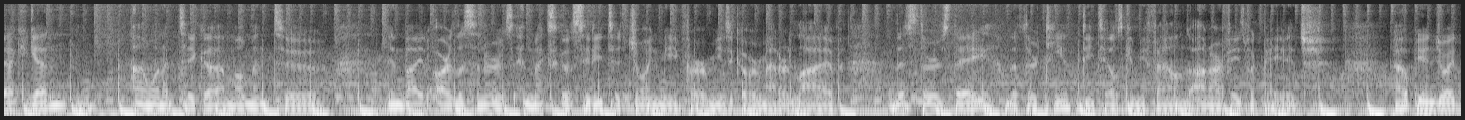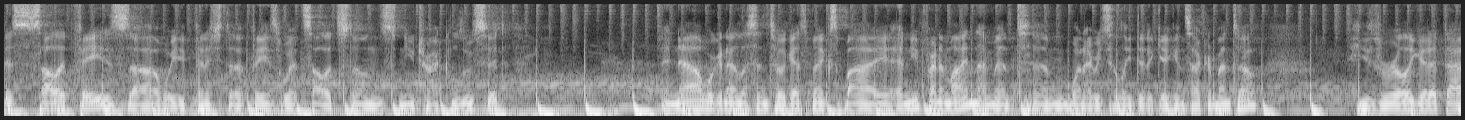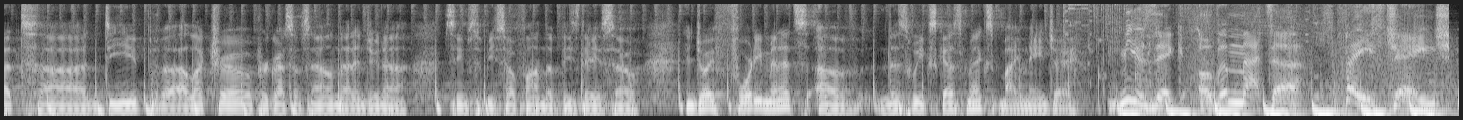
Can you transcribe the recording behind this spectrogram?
Back again. I want to take a moment to invite our listeners in Mexico City to join me for Music Over Matter Live this Thursday, the 13th. Details can be found on our Facebook page. I hope you enjoyed this solid phase. Uh, we finished the phase with Solid Stone's new track Lucid. And now we're going to listen to a guest mix by a new friend of mine. I met him when I recently did a gig in Sacramento. He's really good at that uh, deep uh, electro progressive sound that Anjuna seems to be so fond of these days. So enjoy 40 minutes of this week's guest mix by Nay Jay. Music over matter. Phase change.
